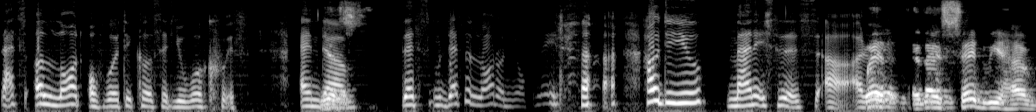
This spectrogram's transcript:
That's a lot of verticals that you work with. And um, Yes. that's that's a lot on your plate. How do you manage this? Uh, Well, as I said, we have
